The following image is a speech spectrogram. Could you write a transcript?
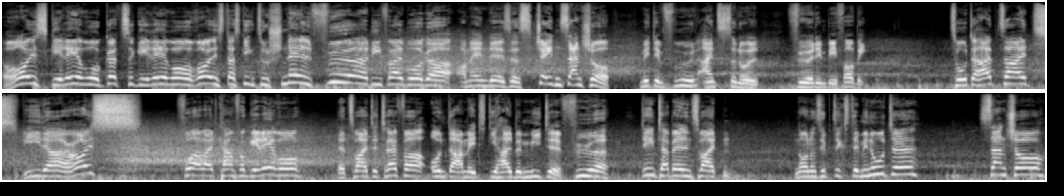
Reus, Guerrero, Götze, Guerrero, Reus, das ging zu schnell für die Freiburger. Am Ende ist es Jaden Sancho mit dem frühen 1 0 für den BVB. Zweite Halbzeit, wieder Reus. Vorarbeit kam von Guerrero. Der zweite Treffer und damit die halbe Miete für den Tabellenzweiten. 79. Minute. Sancho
